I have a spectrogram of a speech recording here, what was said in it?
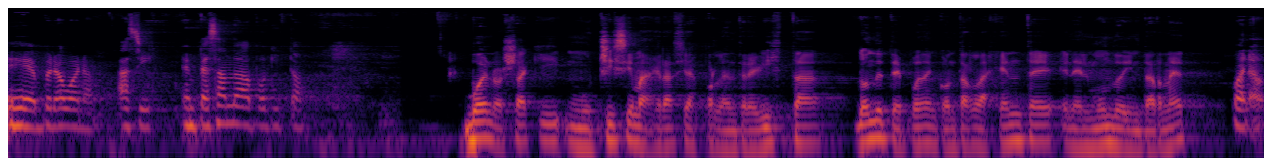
Eh, pero bueno, así, empezando a poquito. Bueno, Jackie, muchísimas gracias por la entrevista. ¿Dónde te puede encontrar la gente en el mundo de Internet? Bueno,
